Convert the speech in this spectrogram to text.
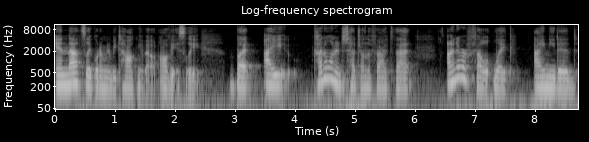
And that's like what I'm going to be talking about, obviously. But I kind of wanted to touch on the fact that I never felt like I needed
